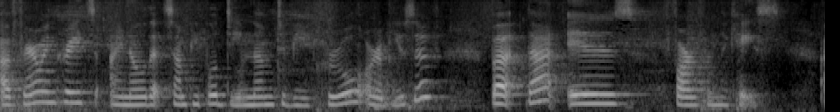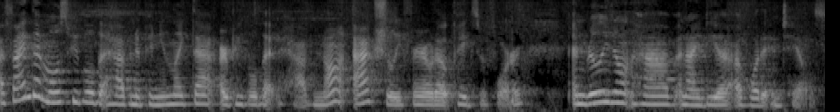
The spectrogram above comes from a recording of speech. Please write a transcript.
of farrowing crates. I know that some people deem them to be cruel or abusive, but that is far from the case. I find that most people that have an opinion like that are people that have not actually farrowed out pigs before and really don't have an idea of what it entails.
